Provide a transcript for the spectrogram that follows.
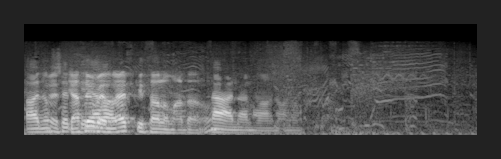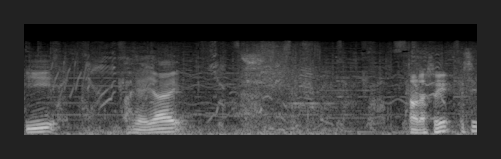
A no es ser que que hace verdad, quizá lo mata, ¿no? No, no, no, no, no. Y. Ay, ay, ay. Ahora sí. Ese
